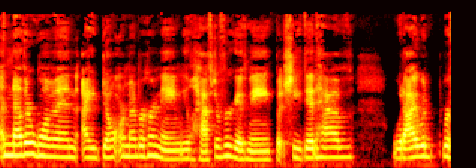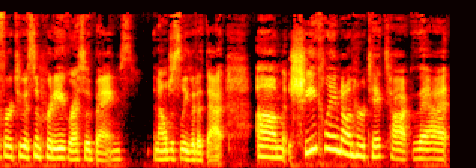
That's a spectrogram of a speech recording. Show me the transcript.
another woman, I don't remember her name, you'll have to forgive me, but she did have what I would refer to as some pretty aggressive bangs, and I'll just leave it at that. Um she claimed on her TikTok that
